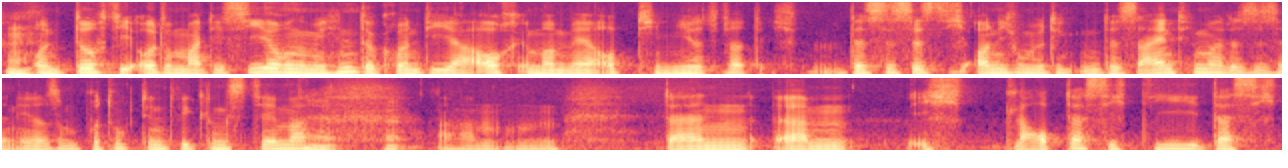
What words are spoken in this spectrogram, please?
mhm. und durch die Automatisierung im Hintergrund, die ja auch immer mehr optimiert wird. Ich, das ist jetzt auch nicht unbedingt ein Designthema, das ist dann eher so ein Produktentwicklungsthema. Ja, ja. Ähm, dann, ähm, ich glaube, dass sich die, dass sich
